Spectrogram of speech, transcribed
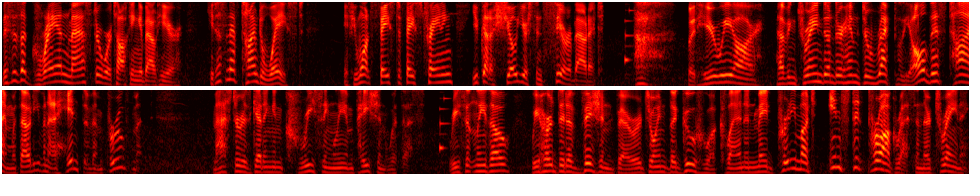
This is a Grand Master we're talking about here. He doesn't have time to waste. If you want face-to-face -face training, you've got to show you're sincere about it. but here we are, having trained under him directly all this time without even a hint of improvement. Master is getting increasingly impatient with us. Recently, though, we heard that a Vision Bearer joined the Guhua clan and made pretty much instant progress in their training.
